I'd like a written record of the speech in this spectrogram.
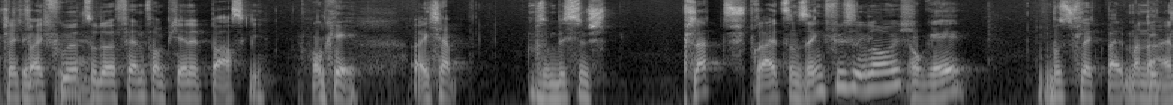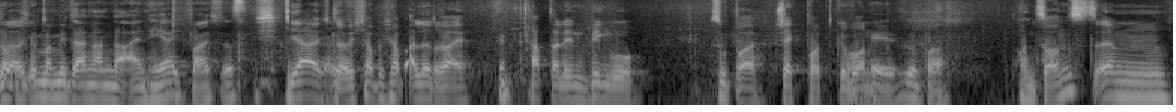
Vielleicht war ich früher ja. zu der Fan von Pierre Barski. Okay. Ich habe so ein bisschen Sch- Platt, Spreiz und Senkfüße, glaube ich. Okay. Muss vielleicht bald mal eine Geht, glaube ich, Einlage. immer miteinander einher. Ich weiß das nicht. Ja, ich glaube, ich habe ich hab alle drei. Hab da den Bingo Super Jackpot gewonnen. Okay, super. Und sonst, ähm,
